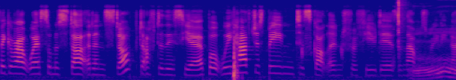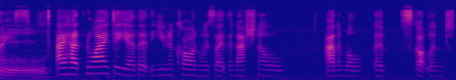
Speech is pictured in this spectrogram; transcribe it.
figure out where summer started and stopped after this year, but we have just been to Scotland for a few days and that was really nice. I had no idea that the unicorn was like the national animal of Scotland.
